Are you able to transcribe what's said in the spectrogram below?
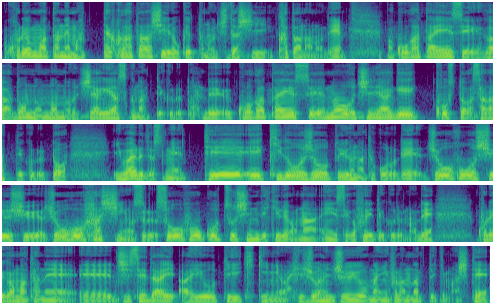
これもまたね全く新しいロケットの打ち出し方なので、まあ、小型衛星がどんどんどんどん打ち上げやすくなってくると。で小型衛星の打ち上げコストが下がってくるといわゆるですね低軌道上というふうなところで情報収集や情報発信をする双方向通信できるような衛星が増えてくるのでこれがまたね、えー、次世代 IoT 機器には非常に重要なインフラになってきまして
